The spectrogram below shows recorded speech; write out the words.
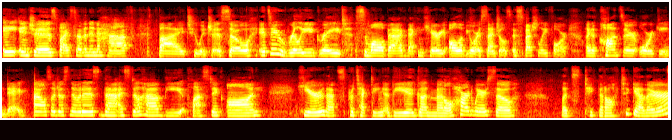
8 inches by 7.5 by 2 inches. So it's a really great small bag that can carry all of your essentials, especially for like a concert or game day. I also just noticed that I still have the plastic on here that's protecting the gunmetal hardware. So let's take that off together.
